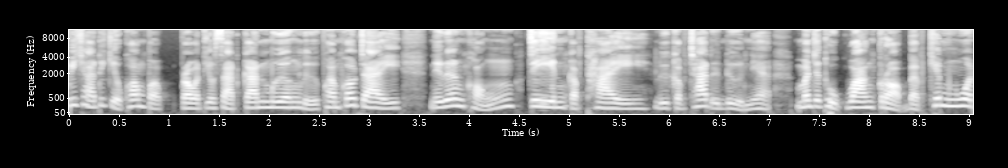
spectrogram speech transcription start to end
วิชาที่เกี่ยวข้องกับประวัติศาสตร์การเมืองหรือความเข้าใจ ในเรื่องของจีนกับไทยหรือกับชาติอื่นๆเนี่ยมันจะถูกวางกรอบแบบเข้มงวด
